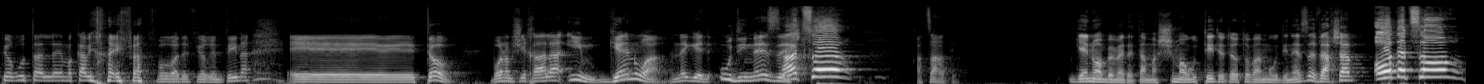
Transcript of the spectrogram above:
פירוט על מכבי חיפה עבור אוהדי פיורנטינה. טוב, בואו נמשיך הלאה עם גנואה נגד אודינזה. עצור! עצרתי. גנואה באמת הייתה משמעותית יותר טובה מאודינזה, ועכשיו עוד עצור!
